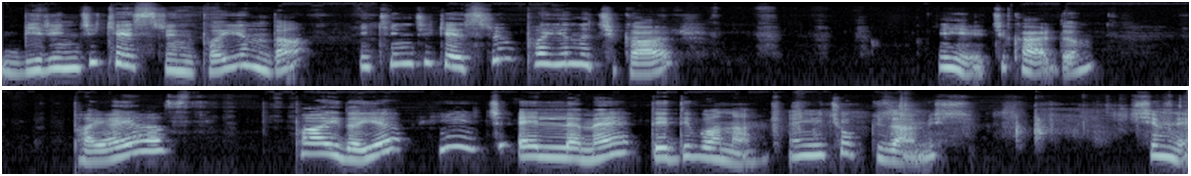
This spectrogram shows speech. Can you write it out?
birinci kesrin payından ikinci kesrin payını çıkar. İyi çıkardım. Paya yaz. Paydayı hiç elleme dedi bana. İyi çok güzelmiş. Şimdi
